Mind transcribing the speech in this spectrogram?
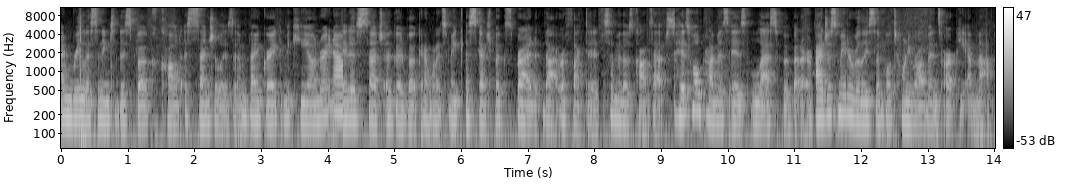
I'm re-listening to this book called Essentialism by Greg McKeown right now. It is such a good book and I wanted to make a sketchbook spread that reflected some of those concepts. His whole premise is less but better. I just made a really simple Tony Robbins RPM map.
